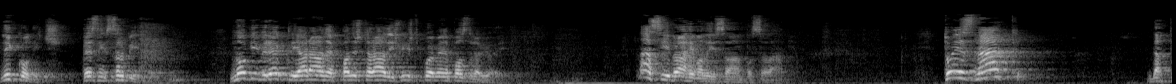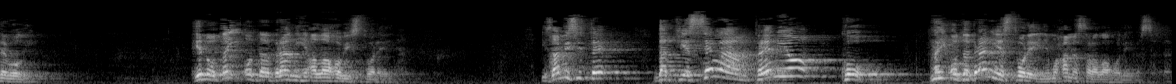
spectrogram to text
Nikolić, predsjednik Srbije. Mnogi bi rekli, Arane, pa šta radiš, ti ko je mene pozdravio je. Nas je Ibrahim ali sam poselamio. To je znak da te voli. Jedno od najodabranijih Allahovih stvorenja. I zamislite da ti je selam prenio ko? Najodabranije stvorenje, Muhammed sallallahu alaihi wa sallam.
